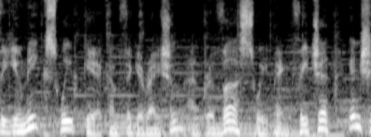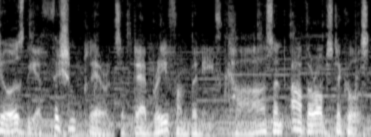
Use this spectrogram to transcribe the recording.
The unique sweep gear configuration and reverse sweeping feature ensures the efficient clearance of debris from beneath cars and other obstacles,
